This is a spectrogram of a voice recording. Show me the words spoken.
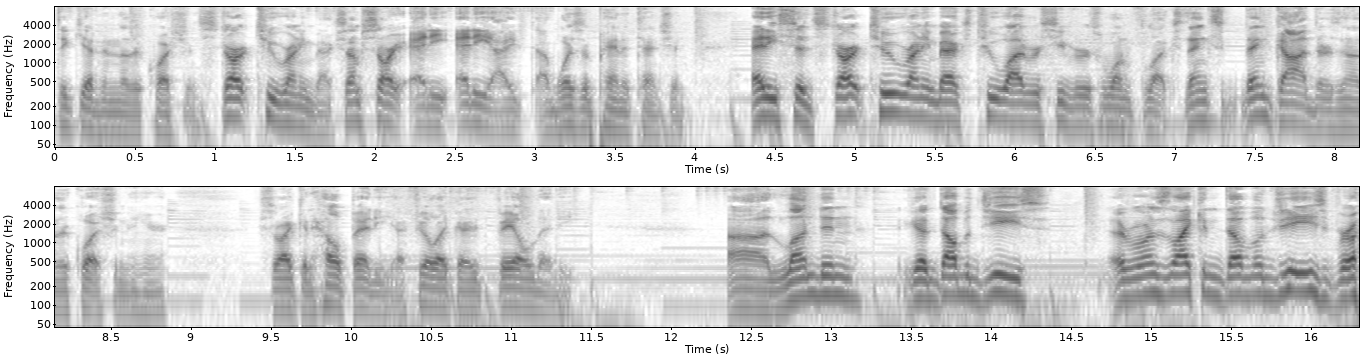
Think you had another question. Start two running backs. I'm sorry, Eddie. Eddie, I, I wasn't paying attention. Eddie said start two running backs, two wide receivers, one flex. Thanks, thank God there's another question in here so I could help Eddie. I feel like I failed Eddie. Uh, London, you got double G's. Everyone's liking double G's, bro.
